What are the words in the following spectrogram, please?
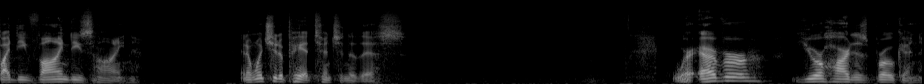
by divine design. And I want you to pay attention to this. Wherever your heart is broken,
